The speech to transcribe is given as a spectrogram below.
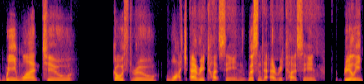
We want to go through, watch every cutscene, listen to every cutscene, really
